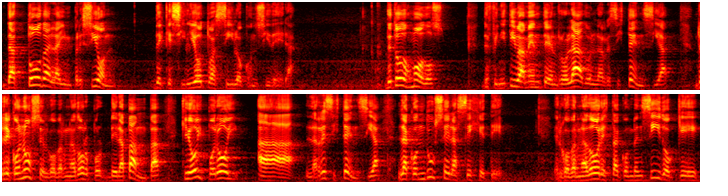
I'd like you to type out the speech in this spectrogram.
da toda la impresión de que Silioto así lo considera. De todos modos, definitivamente enrolado en la resistencia, reconoce el gobernador de La Pampa que hoy por hoy a la resistencia la conduce la CGT. El gobernador está convencido que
